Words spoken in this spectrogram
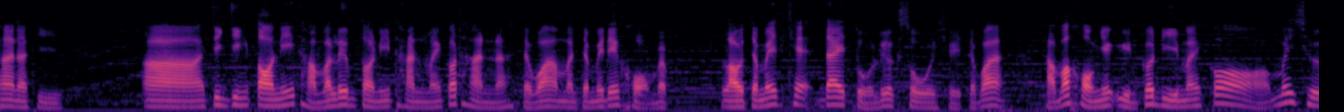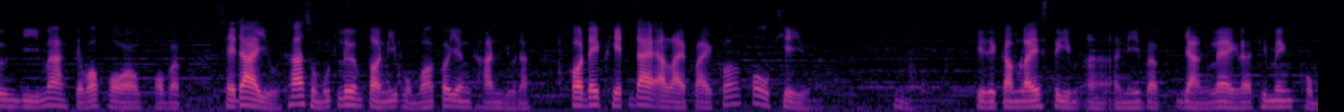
15 นาทีอ่าจริง ๆ ตอนนี้ถามว่าเริ่มตอนนี้ทันไหมก็ทันนะ แต่ว่ามันจะไม่ได้ของแบบเราจะไม่แค่ได้ตั๋วเลือกโซเฉยแต่ว่าถามว่าของอย่างอื่นก็ดีไหมก็ไม่เชิงดีมาก แต่ว่าพอพอแบบใช้ได้อยู่ถ้าสมมติเริ่มตอนนี้ผมว่าก็ยังทันอยู่นะ ก็ได้เพชรได้อะไรไปก็ก็โอเคอยู่นะกิจกรรมไลฟ์สตรีมอะอันนี้แบบอย่างแรกแล้วที่แม่งผม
